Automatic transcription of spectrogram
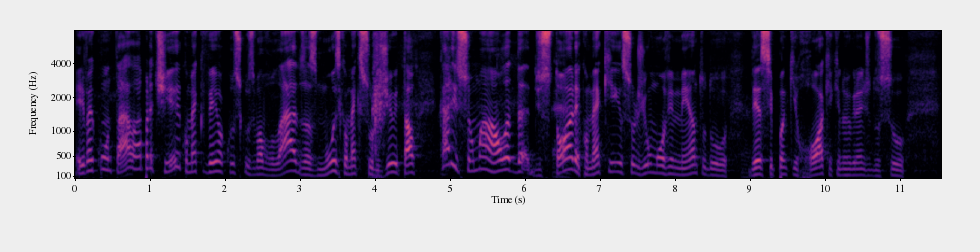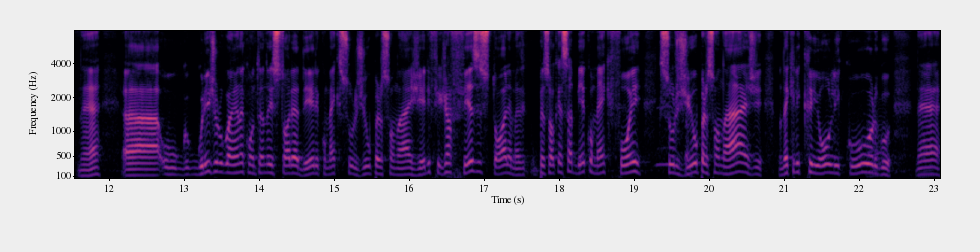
ele vai contar lá pra ti como é que veio acústicos valvulados, as músicas, como é que surgiu e tal. Cara, isso é uma aula da- de história, como é que surgiu o movimento do desse punk rock aqui no Rio Grande do Sul, né? Ah, o Gu- Guri de Uruguaiana contando a história dele, como é que surgiu o personagem. Ele já fez história, mas o pessoal quer saber como é que foi que surgiu o personagem, onde é que ele criou o Licurgo, né?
